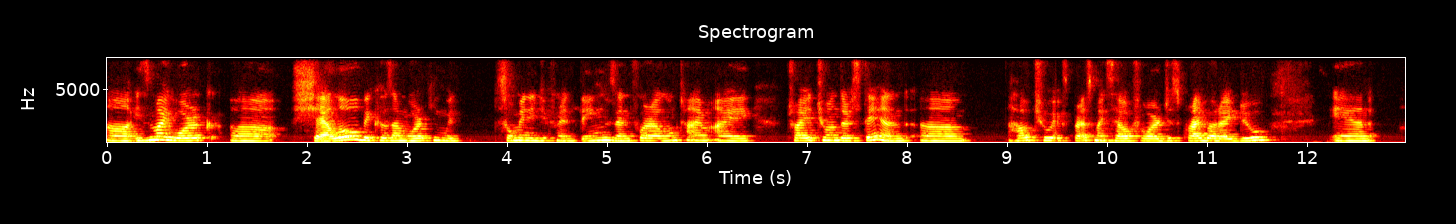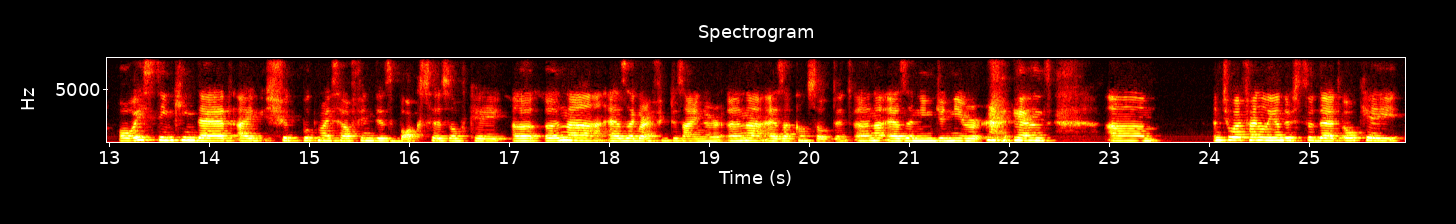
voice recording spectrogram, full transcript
uh, is my work uh, shallow because I'm working with so many different things? And for a long time, I tried to understand um, how to express myself or describe what I do. And always thinking that I should put myself in these boxes of, okay, uh, Anna as a graphic designer, Anna as a consultant, Anna as an engineer. and um, until I finally understood that, okay,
